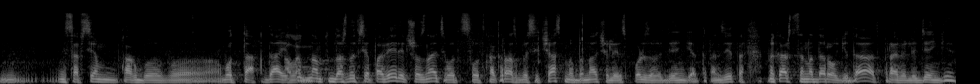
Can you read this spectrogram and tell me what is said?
м, не совсем как бы в- вот так, да. И Але тут м- нам тут должны все поверить, что, знаете, вот, вот как раз бы сейчас мы бы начали использовать деньги от транзита. Мы, кажется, на дороге, да, отправили деньги,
